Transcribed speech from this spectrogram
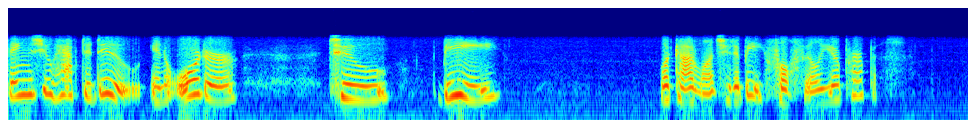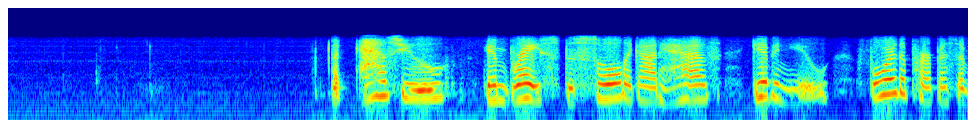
things you have to do in order to be what God wants you to be, fulfill your purpose. But as you embrace the soul that God has given you for the purpose of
